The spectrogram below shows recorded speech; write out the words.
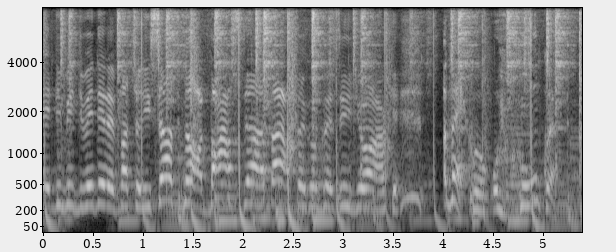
eh, di, vedere faccia di Sat. No, basta, basta con questi giochi. Vabbè, comunque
